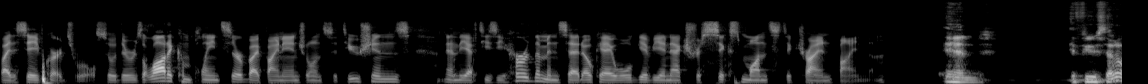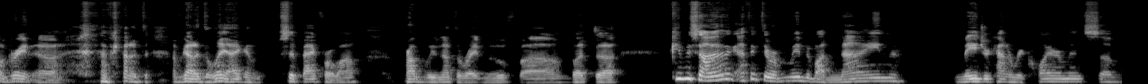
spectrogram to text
by the safeguards rule. So there was a lot of complaints there by financial institutions, and the FTC heard them and said, okay, we'll give you an extra six months to try and find them. And if you said, "Oh, great, uh, I've got a, I've got a delay, I can sit back for a while," probably not the right move. Uh, but uh, give me some. I think, I think there were maybe about nine major kind of requirements of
